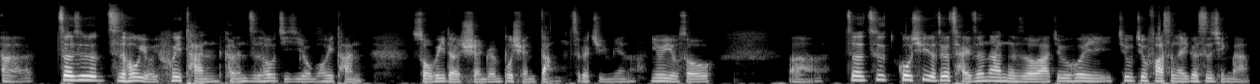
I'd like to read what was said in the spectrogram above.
呃，这是之后有会谈，可能之后几集我们会谈所谓的选人不选党这个局面了。因为有时候啊、呃，这次过去的这个财政案的时候啊，就会就就发生了一个事情嘛，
